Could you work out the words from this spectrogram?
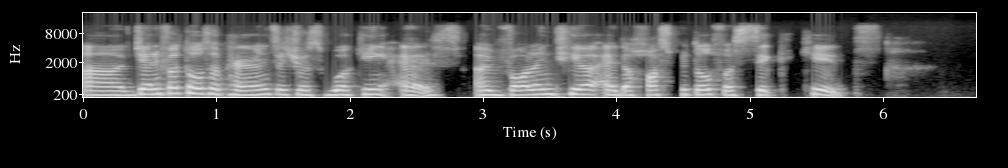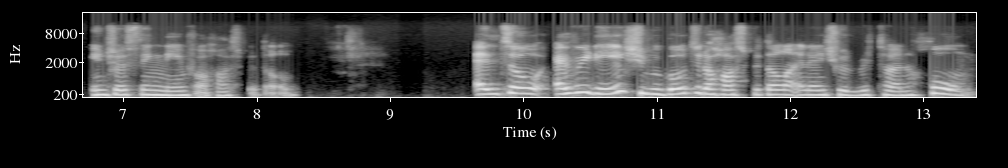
uh, Jennifer told her parents that she was working as a volunteer at the hospital for sick kids. Interesting name for hospital. And so every day she would go to the hospital and then she would return home.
